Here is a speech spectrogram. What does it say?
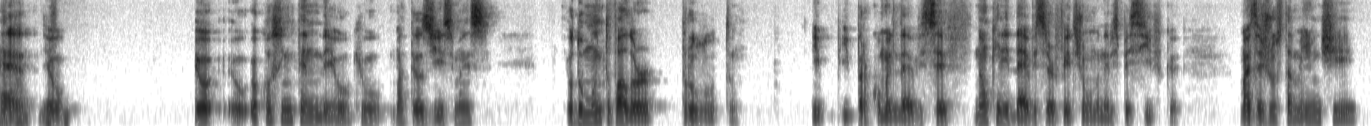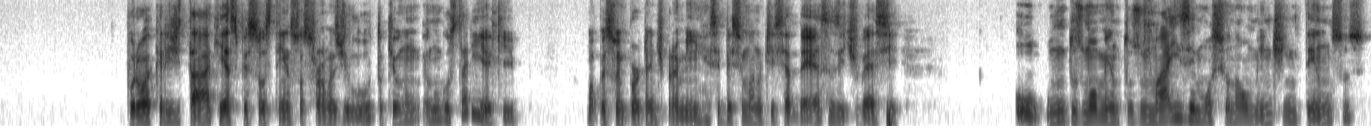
É, eu, Eu, eu, eu consigo entender o que o Matheus disse, mas eu dou muito valor pro luto. E, e para como ele deve ser. Não que ele deve ser feito de uma maneira específica, mas é justamente por eu acreditar que as pessoas têm as suas formas de luto que eu não, eu não gostaria que uma pessoa importante para mim recebesse uma notícia dessas e tivesse um dos momentos mais emocionalmente intensos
